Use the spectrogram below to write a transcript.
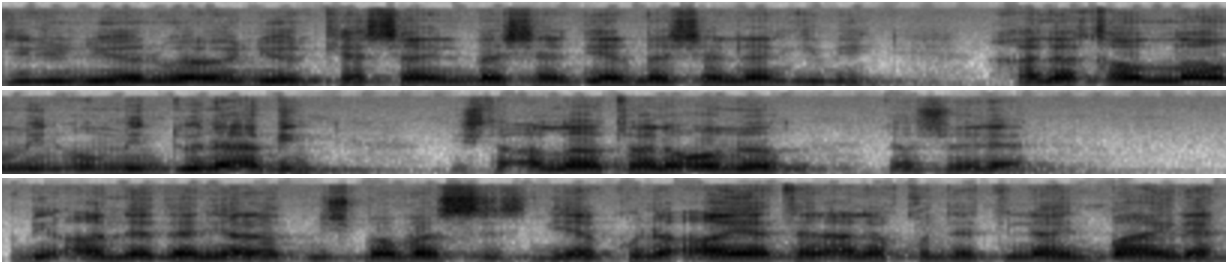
diriliyor ve ölüyor. Kesail beşer diğer beşerler gibi. Halakallahu min ummin dune abin. İşte allah Teala onu ne söyle bir anneden yaratmış babasız. Liyekune ayeten ala kudretillahil bahire.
